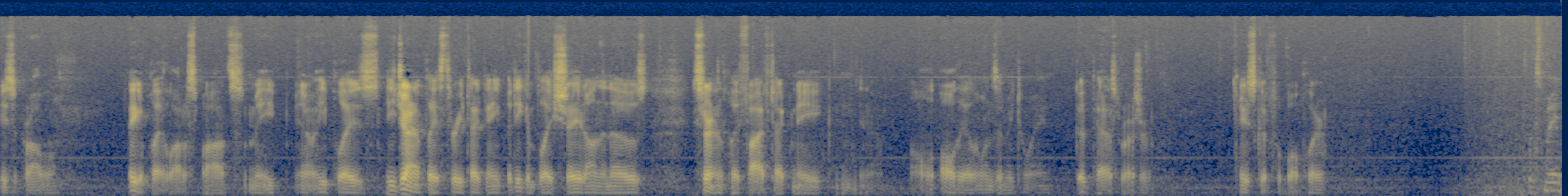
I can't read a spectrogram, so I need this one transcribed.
he's a problem. He can play a lot of spots. I mean, he, you know, he plays. He generally plays three technique, but he can play shade on the nose. He certainly play five technique. And, you know, all, all the other ones in between. Good pass rusher. He's a good football player. What's made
